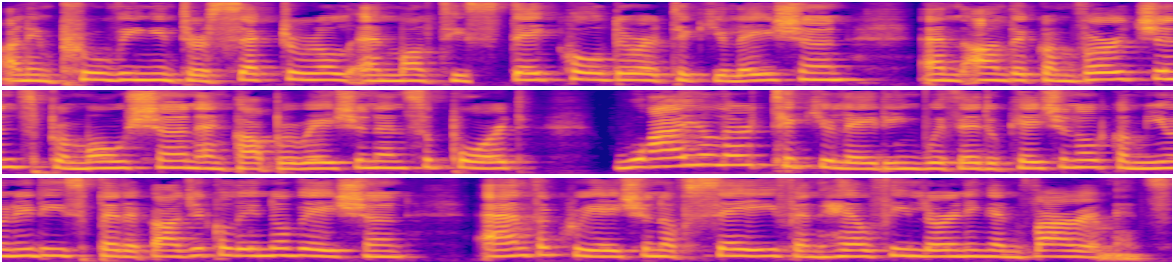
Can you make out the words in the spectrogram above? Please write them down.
on improving intersectoral and multi-stakeholder articulation, and on the convergence, promotion, and cooperation and support while articulating with educational communities pedagogical innovation and the creation of safe and healthy learning environments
